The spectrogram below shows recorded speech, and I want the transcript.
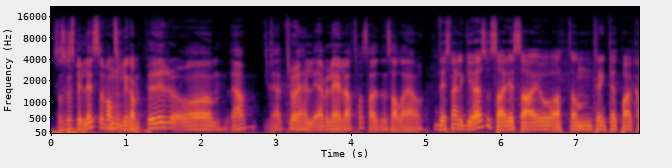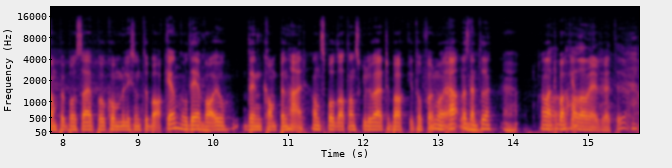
som skal spilles, og vanskelige kamper. Og ja, jeg tror jeg, heller, jeg ville heller hatt Hazard enn Salah, jeg òg. Det som er litt gøy, så Sari sa jo at han trengte et par kamper på seg på å komme liksom tilbake igjen, og det var jo den kampen her. Han spådde at han skulle være tilbake i toppform, og ja, det stemte det. Han er tilbake. Hadde han helt rett i det.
